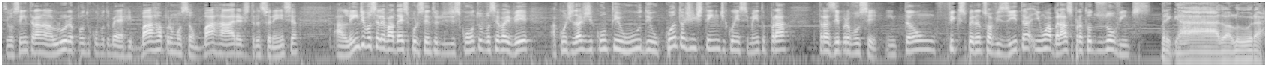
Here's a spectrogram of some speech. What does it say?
Se você entrar na lura.com.br barra promoção barra área de transferência, além de você levar 10% de desconto, você vai ver a quantidade de conteúdo e o quanto a gente tem de conhecimento para trazer para você. Então, fico esperando sua visita e um abraço para todos os ouvintes. Obrigado, Alura.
